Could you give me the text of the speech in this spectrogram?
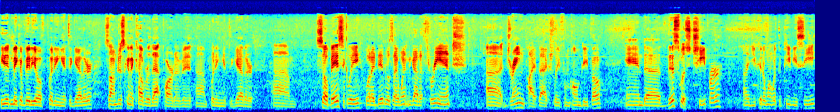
he didn't make a video of putting it together. So I'm just going to cover that part of it, um, putting it together. Um, so basically, what I did was I went and got a three-inch uh, drain pipe actually from Home Depot, and uh, this was cheaper. Uh, you could have went with the PVC,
